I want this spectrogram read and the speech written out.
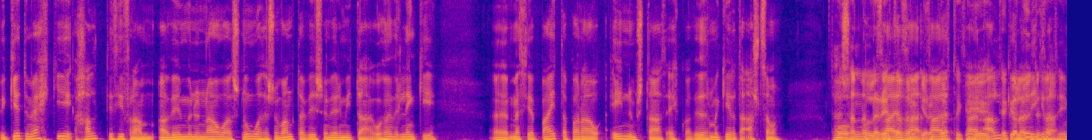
Við getum ekki haldið því fram að við munum ná að snúa þessum vandavið sem við erum í dag og höfum við lengi uh, með því að bæta bara á einum stað eitthvað. Við þurfum að gera þetta allt saman. Það er sannlega rétt að það þarf að gera hvort ekki. Það er algjörlega líkilatri.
